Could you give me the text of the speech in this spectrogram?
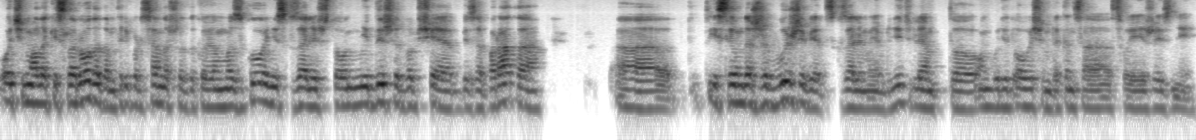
очень мало кислорода, там 3% что такое в мозгу. Они сказали, что он не дышит вообще без аппарата. А, если он даже выживет, сказали моим родителям, то он будет овощем до конца своей жизни.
